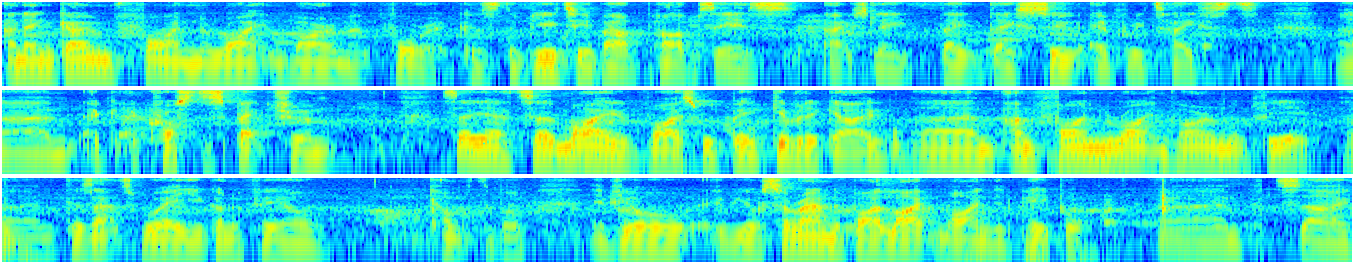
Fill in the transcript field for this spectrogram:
and then go and find the right environment for it. Because the beauty about pubs is actually they, they suit every taste um, across the spectrum. So yeah, so my advice would be give it a go um, and find the right environment for you, because that's where you're going to feel comfortable if you're if you're surrounded by like-minded people. Um, so,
